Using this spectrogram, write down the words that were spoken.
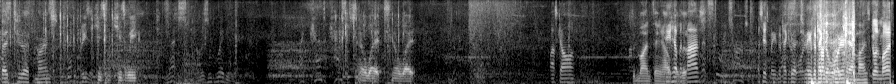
Fed two at mines. He's he's weak. That spell isn't ready yet. I can't cast that Snow White. Snow White. What's gone? The mine thing help Need help with with the it? mines? That's still recharging. That's his move. They're taking Yeah, the two. warrior. They're taking a warrior. Yeah, mine's. Going mine. Do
